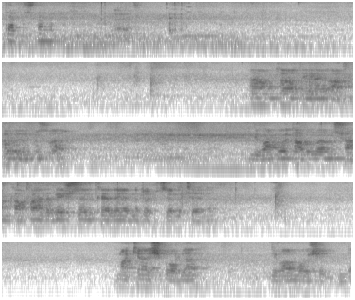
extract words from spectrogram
Bir tartıştan. Evet. Hemen bu tarafta yine bir antika bölümümüz var. Divan boy tablolarımız şu an kampanyada 550 TL yerine 450 TL. Makine işi goblen divan boyu şeklinde.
